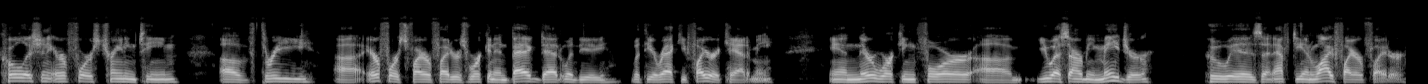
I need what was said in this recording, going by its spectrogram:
Coalition Air Force training team of three uh, Air Force firefighters working in Baghdad with the with the Iraqi Fire Academy, and they're working for um, U.S. Army Major, who is an FDNY firefighter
